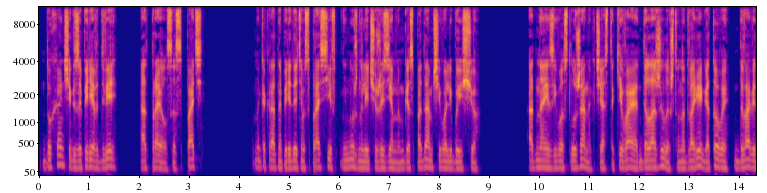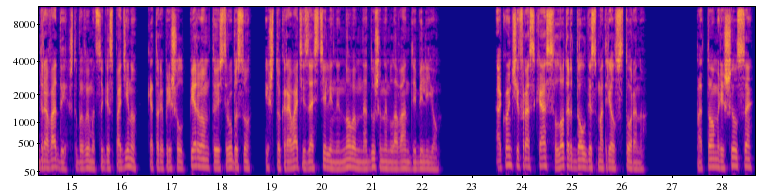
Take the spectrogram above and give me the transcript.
духанчик, заперев дверь, отправился спать, многократно перед этим спросив, не нужно ли чужеземным господам чего-либо еще. Одна из его служанок, часто кивая, доложила, что на дворе готовы два ведра воды, чтобы вымыться господину, который пришел первым, то есть Рубасу, и что кровати застелены новым надушенным лавандой бельем. Окончив рассказ, Лотер долго смотрел в сторону. Потом решился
